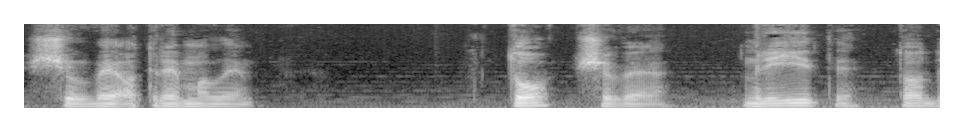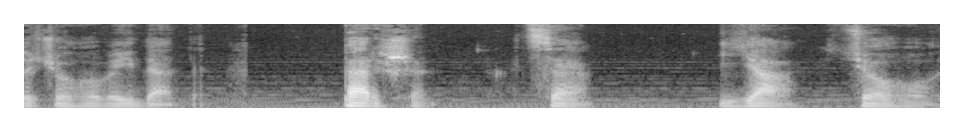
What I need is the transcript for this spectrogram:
щоб ви отримали то, що ви мрієте, то, до чого ви йдете. Перше це я цього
